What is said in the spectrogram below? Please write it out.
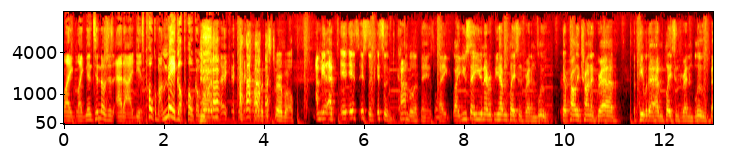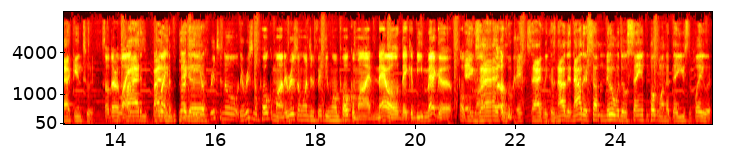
Like like Nintendo's just out of ideas. Pokemon, Mega Pokemon. like, Power just turbo. I mean, it, it's it's a it's a combo of things. Like like you say, you never you haven't played since Red and Blue. They're probably trying to grab the people that haven't played since Red and Blue back into it. So they're like, Buy it and- buy they're like the look, the original, the original Pokemon, the original 151 Pokemon. Now they could be Mega Pokemon. Exactly, So- exactly. Because now that now there's something new with those same Pokemon that they used to play with.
